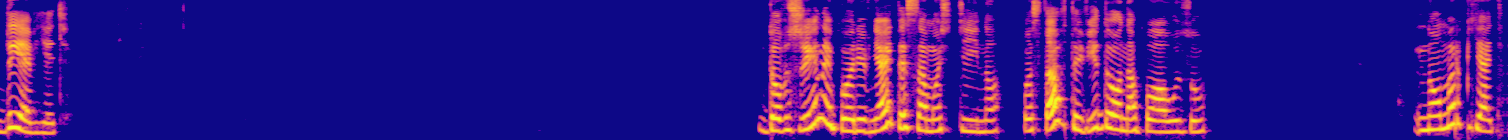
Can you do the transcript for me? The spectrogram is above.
Дев'ять. Довжини порівняйте самостійно. Поставте відео на паузу. Номер 5.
